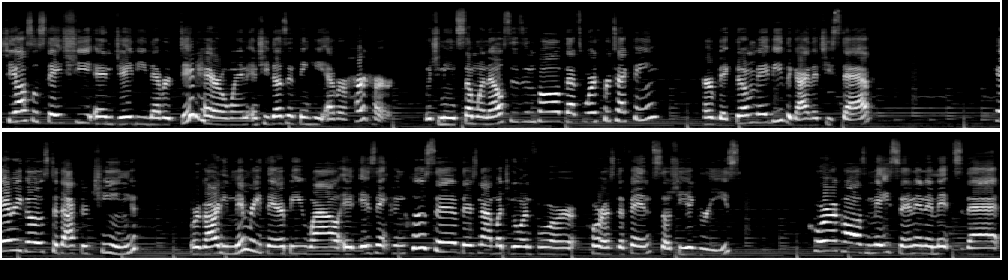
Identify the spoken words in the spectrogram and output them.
She also states she and JD never did heroin and she doesn't think he ever hurt her, which means someone else is involved that's worth protecting her victim, maybe the guy that she stabbed. Harry goes to Dr. Ching regarding memory therapy. While it isn't conclusive, there's not much going for Cora's defense, so she agrees. Cora calls Mason and admits that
